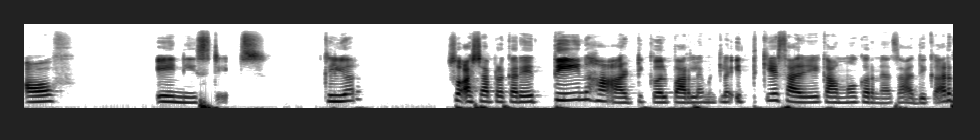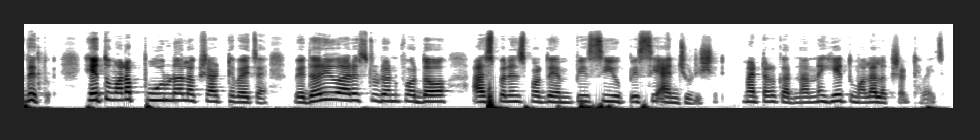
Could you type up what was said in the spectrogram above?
of any states clear so अशा प्रकारे तीन हा आर्टिकल पार्लमेंटला इतके सारे कामं करण्याचा अधिकार देतोय. हे तुम्हाला पूर्ण लक्षात ठेवायचं आहे. Whether you are a student for the aspirants for the M P S C U P C and judiciary matter करणार नाही हे तुम्हाला लक्षात ठेवायचं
